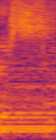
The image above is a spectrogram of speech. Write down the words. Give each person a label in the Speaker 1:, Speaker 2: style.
Speaker 1: mercy.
